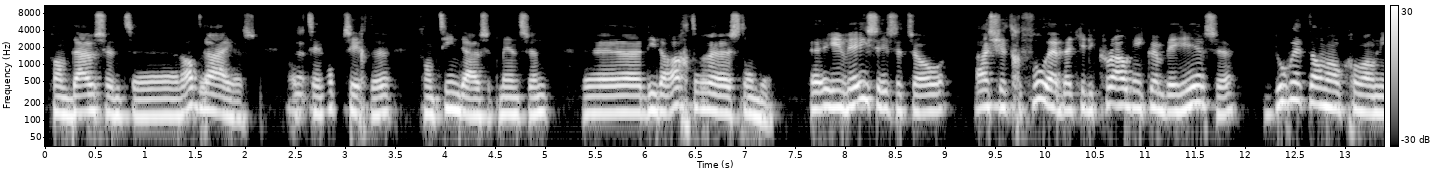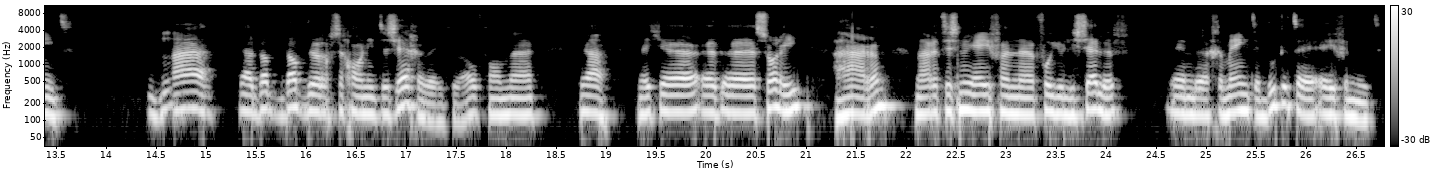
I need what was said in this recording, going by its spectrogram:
van 1000 eh raddraaiers. Ja. ten opzichte van 10.000 mensen eh, die daarachter stonden. In wezen is het zo, als je het gevoel hebt dat je die crowd niet kunt beheersen, doe het dan ook gewoon niet. Mhm. Maar ja, dat, dat durven ze gewoon niet te zeggen, weet je wel. Van, eh, ja, weet je, eh, sorry, haren, maar het is nu even eh, voor jullie zelf. En de gemeente doet het even niet.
